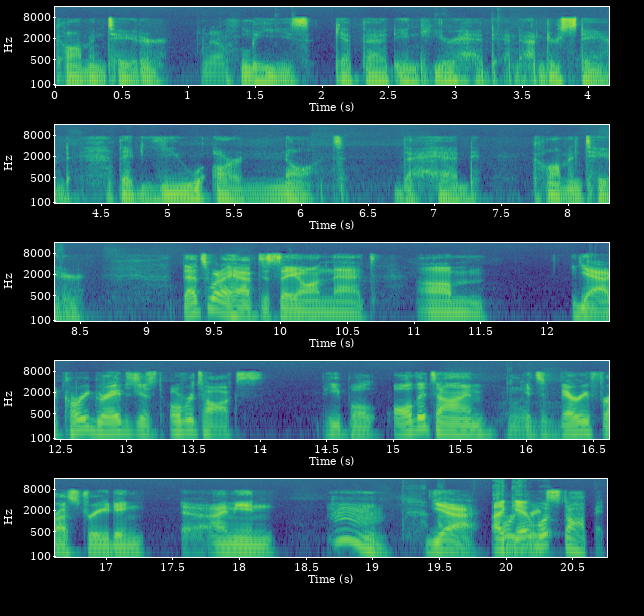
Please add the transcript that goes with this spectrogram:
commentator. Yeah. Please get that into your head and understand that you are not the head commentator. That's what I have to say on that. Um, yeah, Corey Graves just overtalks people all the time. It's very frustrating. I mean, mm, yeah, I get what- Stop it.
